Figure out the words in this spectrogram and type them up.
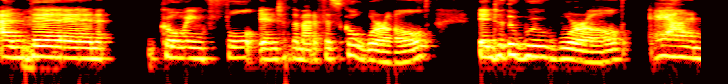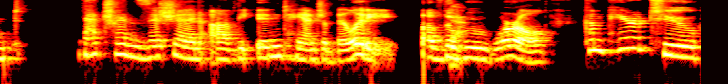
and mm-hmm. then going full into the metaphysical world into the woo world and that transition of the intangibility of the yeah. woo world compared to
